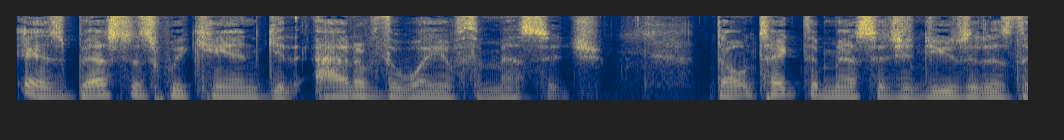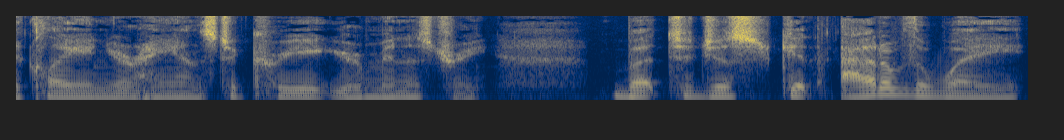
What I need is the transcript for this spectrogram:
As best as we can, get out of the way of the message. Don't take the message and use it as the clay in your hands to create your ministry, but to just get out of the way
